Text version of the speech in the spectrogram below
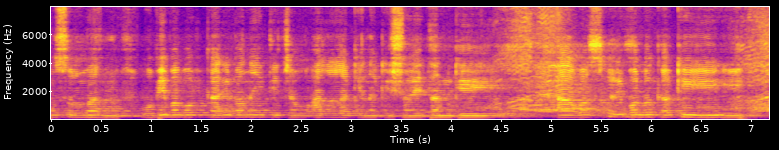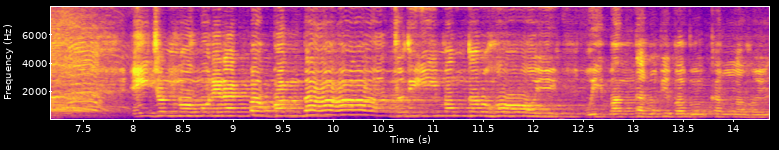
মুসলমান অভিভাবক কারি বানাইতে চাও আল্লাহকে নাকি শয়তানকে? আওয়াজ করে বলো কাকি। এই জন্য মনে রাখবা, বান্দা যদি ইমানদার হয়, ওই বান্দার অভিভাবক আল্লাহ হয়ে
